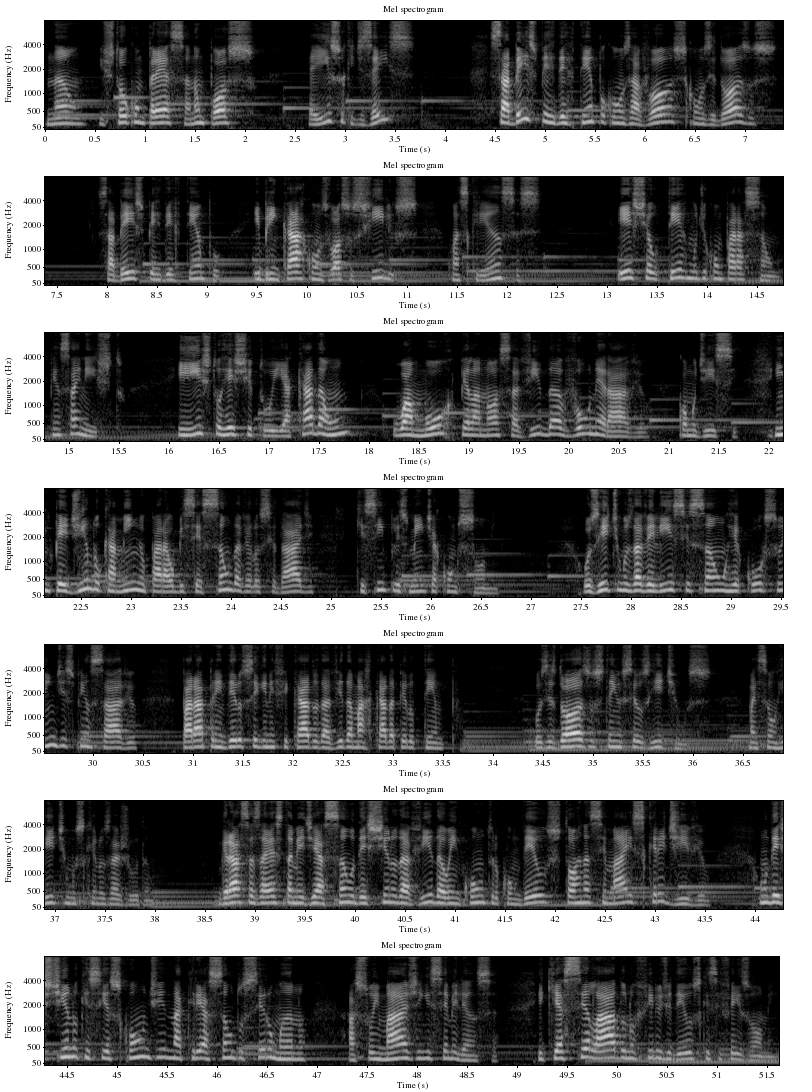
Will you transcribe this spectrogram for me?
Não, estou com pressa, não posso. É isso que dizeis? Sabeis perder tempo com os avós, com os idosos? Sabeis perder tempo e brincar com os vossos filhos, com as crianças? Este é o termo de comparação. Pensai nisto. E isto restitui a cada um o amor pela nossa vida vulnerável, como disse, impedindo o caminho para a obsessão da velocidade que simplesmente a consome. Os ritmos da velhice são um recurso indispensável para aprender o significado da vida marcada pelo tempo. Os idosos têm os seus ritmos, mas são ritmos que nos ajudam. Graças a esta mediação, o destino da vida ao encontro com Deus torna-se mais credível, um destino que se esconde na criação do ser humano, à sua imagem e semelhança, e que é selado no Filho de Deus que se fez homem.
